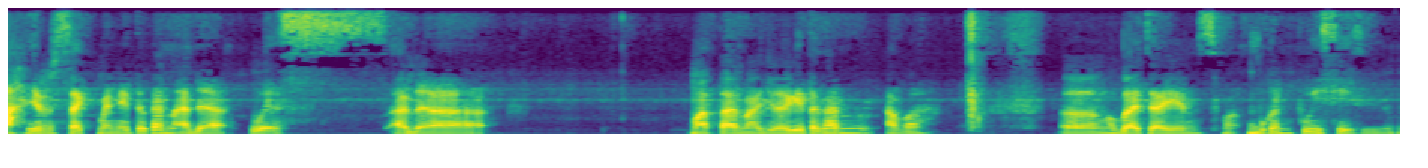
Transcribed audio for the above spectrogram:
akhir segmen itu kan ada wes ada mata najwa gitu kan apa e, ngebacain bukan puisi sih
